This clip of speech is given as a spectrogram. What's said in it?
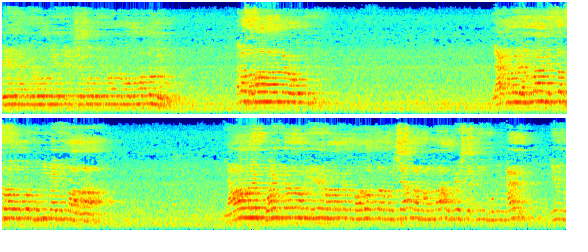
ಬೇಡಿನಾಗ ಇರ್ಬೋದು ಎಪಿಎಂಸ್ ಇರ್ಬೋದು ಇನ್ನೊಂದು ಇರ್ಬೋದು ಮತ್ತೊಂದು ಇರ್ಬೋದು ಎಲ್ಲ ಸಮಾಧಾನ ನೋಡ್ಕೋತಿದ್ದೆ ಯಾಕಂದ್ರೆ ಎಲ್ಲ ನಿಸ್ತರಿಸುವಂತ ಭೂಮಿ ಮ್ಯಾಗಿದ್ದಾಗ ಯಾವ ಪಾಯಿಂಟ್ ಅವ್ನು ಏನೇ ಮಾಡಬೇಕಂತ ಮಾಡುವಂತ ಮನುಷ್ಯ ನನ್ನ ಅಣ್ಣ ಉಮೇಶ್ ಕತ್ತಿ ಭೂಮಿ ಮ್ಯಾಗ ಇಲ್ಲ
